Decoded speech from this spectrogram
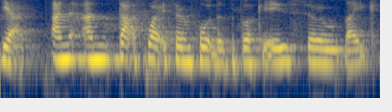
Yeah, and and that's why it's so important that the book is so like,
